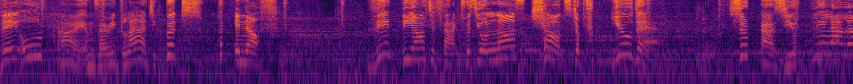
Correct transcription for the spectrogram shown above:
They all. I am very glad you. But. Enough. The, the artifact was your last chance to. Pr- you there. So, as you. Lilala!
